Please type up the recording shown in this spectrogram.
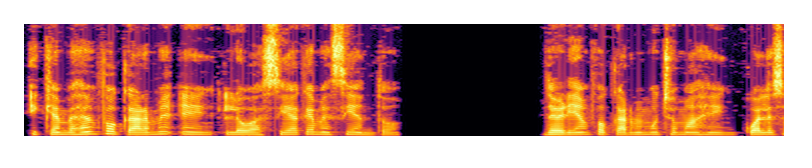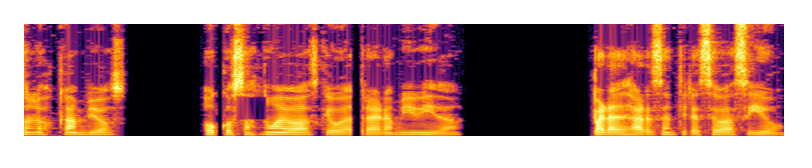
Y que en vez de enfocarme en lo vacía que me siento, debería enfocarme mucho más en cuáles son los cambios o cosas nuevas que voy a traer a mi vida para dejar de sentir ese vacío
